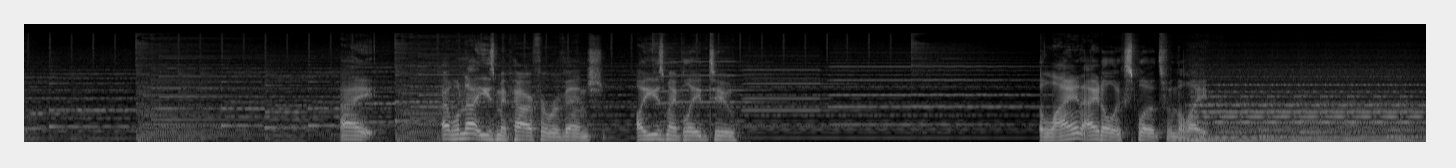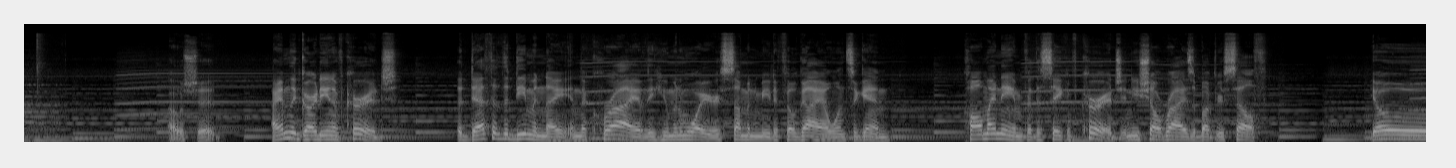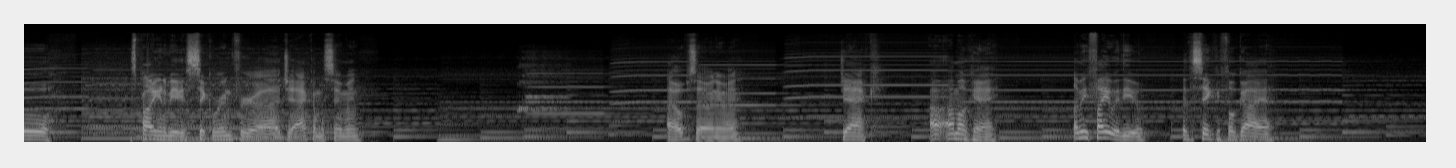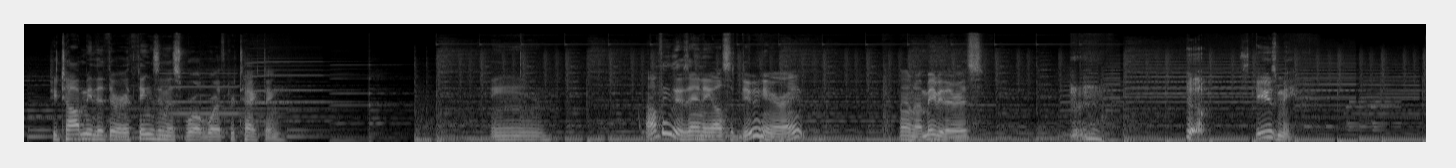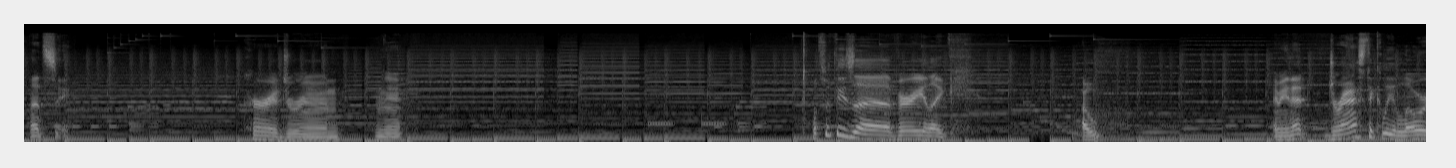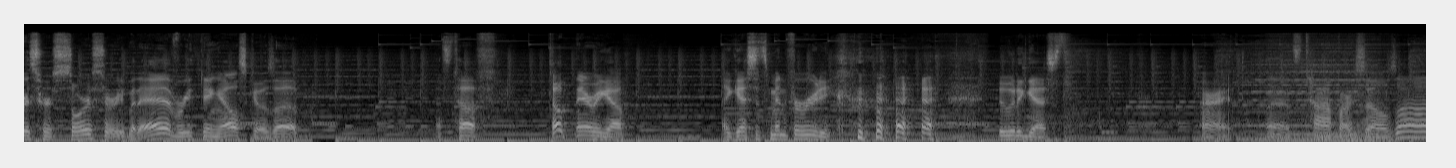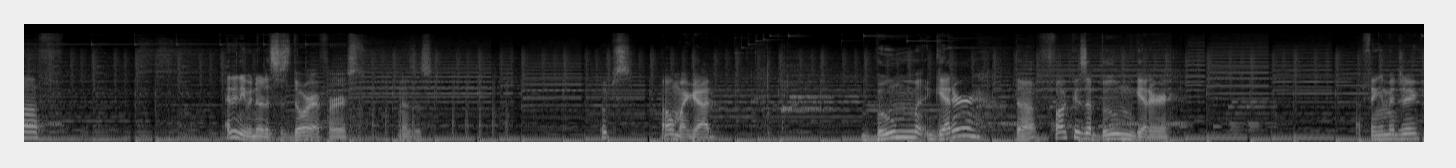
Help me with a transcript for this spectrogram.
I... I will not use my power for revenge. I'll use my blade to... The lion idol explodes from the light. Oh shit. I am the guardian of courage. The death of the demon knight and the cry of the human warrior summoned me to Filgaia once again. Call my name for the sake of courage, and you shall rise above yourself. Yo! It's probably gonna be a sick rune for uh, Jack, I'm assuming. I hope so, anyway. Jack, I I'm okay. Let me fight with you, for the sake of Filgaia. She taught me that there are things in this world worth protecting. And... I don't think there's anything else to do here, right? I don't know, maybe there is. Excuse me. Let's see. Courage rune. What's with these, uh, very, like... Oh. I mean, that drastically lowers her sorcery, but everything else goes up. That's tough. Oh, there we go. I guess it's meant for Rudy. Who would have guessed? Alright, let's top ourselves off. I didn't even notice this door at first. What is this? Oops. Oh my god. Boom getter? The fuck is a boom getter? A thingamajig?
